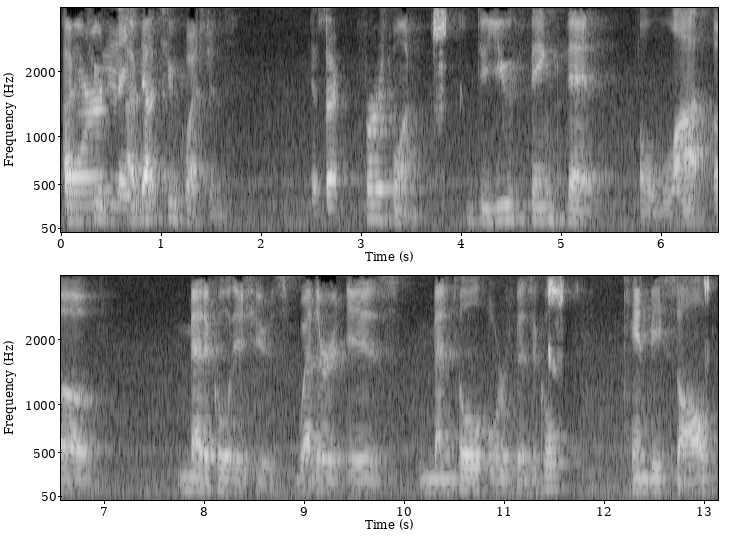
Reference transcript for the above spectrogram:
porn. two, I've got two questions. Yes, sir. First one, do you think that a lot of medical issues, whether it is mental or physical, can be solved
